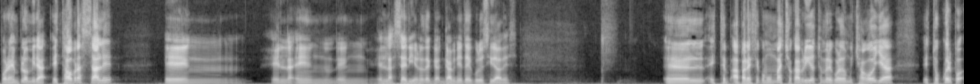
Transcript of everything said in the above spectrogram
Por ejemplo, mira, esta obra sale en, en, la, en, en la serie, ¿no? De Gabinete de Curiosidades este aparece como un macho cabrío, esto me recuerda mucho a Goya. Estos cuerpos,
